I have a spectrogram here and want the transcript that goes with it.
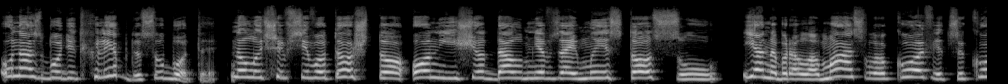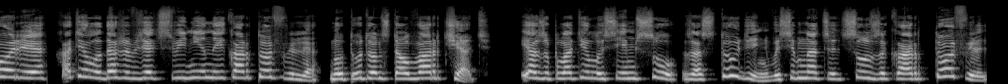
У нас будет хлеб до субботы, но лучше всего то, что он еще дал мне взаймы сто су. Я набрала масло, кофе, цикория, хотела даже взять свинины и картофеля, но тут он стал ворчать. Я заплатила семь су за студень, восемнадцать су за картофель,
